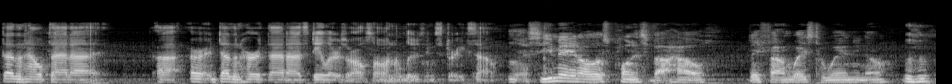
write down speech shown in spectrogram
Doesn't help that, uh, uh, or it doesn't hurt that uh, Steelers are also on a losing streak. So, Yeah. So you made all those points about how they found ways to win. You know, mm-hmm.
